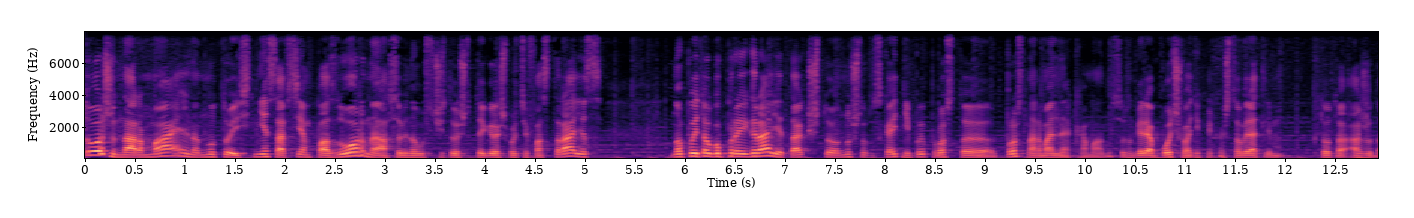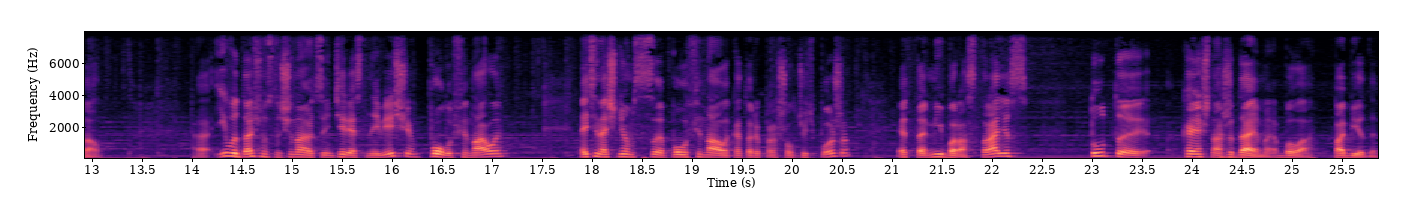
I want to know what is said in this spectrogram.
тоже нормально, ну то есть не совсем позорно, особенно учитывая, что ты играешь против Astralis. Но по итогу проиграли, так что, ну что-то сказать, Нипы просто, просто нормальная команда. Собственно говоря, больше от них, мне кажется, вряд ли кто-то ожидал. Э, и вот дальше у нас начинаются интересные вещи, полуфиналы. Давайте начнем с полуфинала, который прошел чуть позже. Это MIBR Astralis. Тут, э, конечно, ожидаемая была победа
